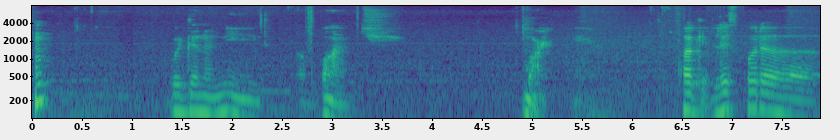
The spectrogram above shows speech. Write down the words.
hmm, we're gonna need a bunch more. Okay, let's put a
